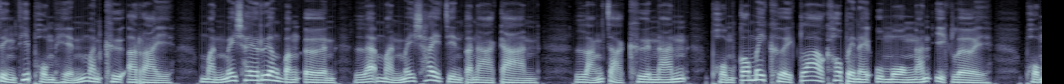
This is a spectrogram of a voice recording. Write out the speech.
สิ่งที่ผมเห็นมันคืออะไร มันไม่ใช่เรื่องบังเอิญ และมันไม่ใช่จินตนาการ หลังจากคืนนั้น ผมก็ไม่เคยกล้าเข้าไปในอุโมงค์นั้นอีกเลย ผม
